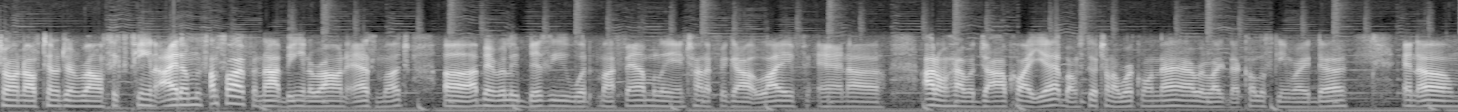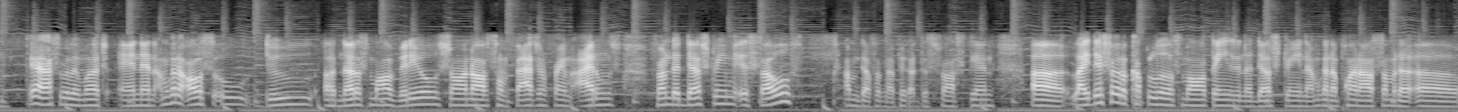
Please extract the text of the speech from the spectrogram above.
showing off TennoGen round 16 items. I'm sorry for not being around as much. Uh, I've been really busy with my family and trying to figure out life, and uh, I don't have a job quite yet, but I'm still trying to work on that. I really like that color scheme right there. And um, yeah, that's really much. And then I'm gonna also do another small video showing off some fashion frame items from the Devstream itself. I'm definitely gonna pick up this frost skin. Uh, like they showed a couple of small things in the dust screen. I'm gonna point out some of the uh,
